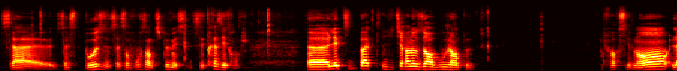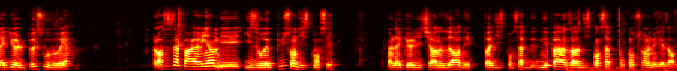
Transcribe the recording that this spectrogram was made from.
Ça, ça se pose, ça s'enfonce un petit peu, mais c'est très étrange. Euh, les petites pattes du tyrannosaure bougent un peu forcément. La gueule peut s'ouvrir. Alors ça, ça paraît rien, mais ils auraient pu s'en dispenser. Hein, la gueule du tyrannosaure n'est pas, n'est pas indispensable pour construire le Megazord.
